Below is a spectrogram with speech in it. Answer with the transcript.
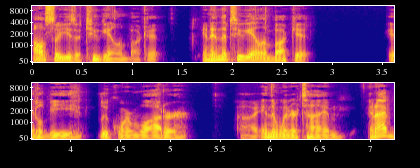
also use a two gallon bucket, and in the two gallon bucket, it'll be lukewarm water uh, in the wintertime. And I've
